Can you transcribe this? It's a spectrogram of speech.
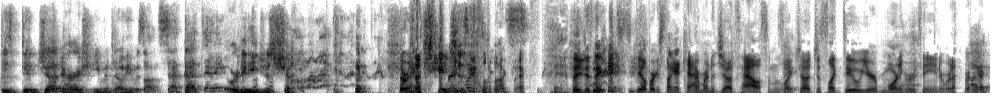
does did Judd Hirsch even know he was on set that day, or did he just show up? there was a really strong They just they, Spielberg snuck a camera into Judd's house and was like, Judd, just like do your morning routine or whatever. I,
